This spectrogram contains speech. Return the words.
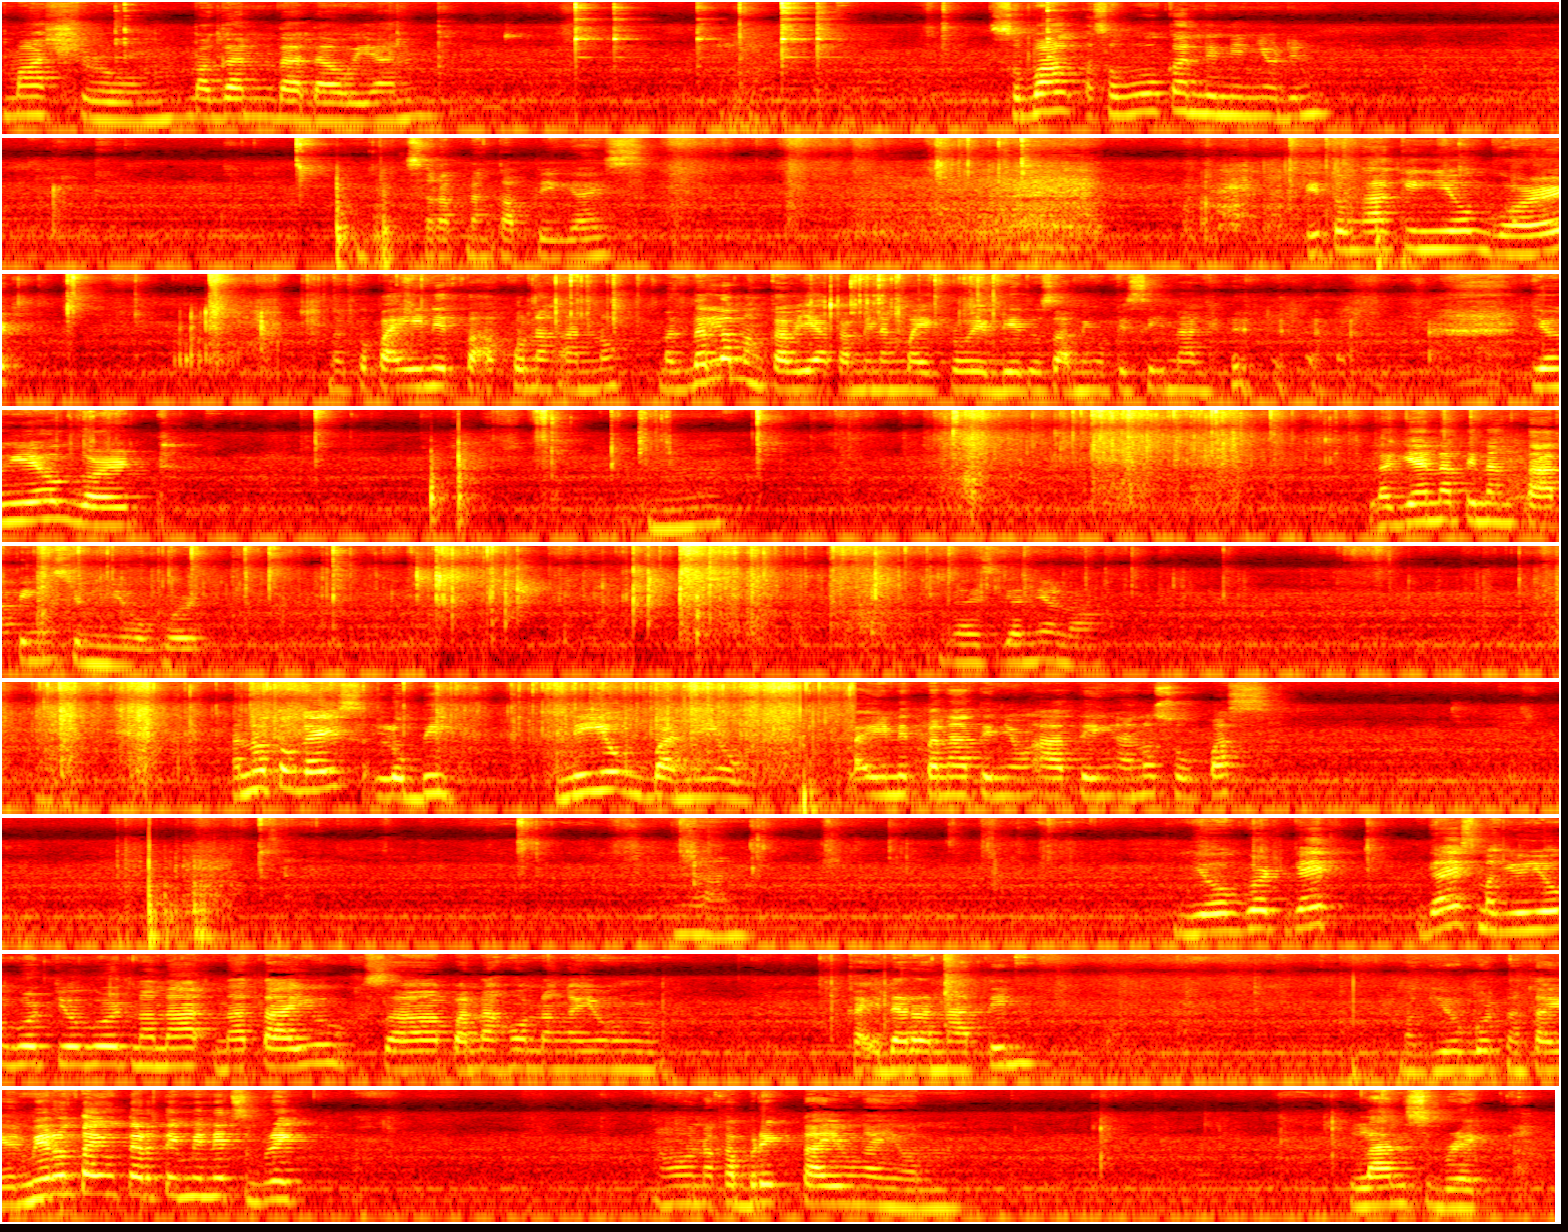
mushroom, maganda daw 'yan. Subak, subukan din ninyo din. Sarap ng kape, guys. Itong aking yogurt, nagpapainit pa ako ng ano. Nagdala man kaya kami ng microwave dito sa aming opisina. yung yogurt. Mm. Lagyan natin ng toppings yung yogurt. Guys, ganyan oh. Ano to guys? Lubi. Niyog ba? Niyog. Kainit pa natin yung ating ano, supas. Yan. Yogurt guys. Guys, mag-yogurt yogurt na, na na tayo sa panahon na ngayong kaidaran natin. Mag-yogurt na tayo. Meron tayong 30 minutes break. Oh, naka-break tayo ngayon. Lunch break.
